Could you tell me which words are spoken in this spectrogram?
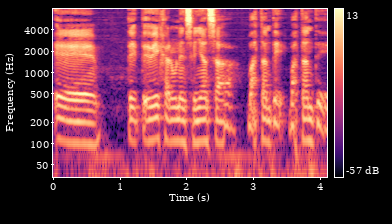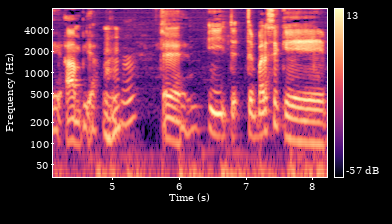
Eh, te, dejan una enseñanza bastante, bastante amplia. Eh, ¿Y te, parece que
